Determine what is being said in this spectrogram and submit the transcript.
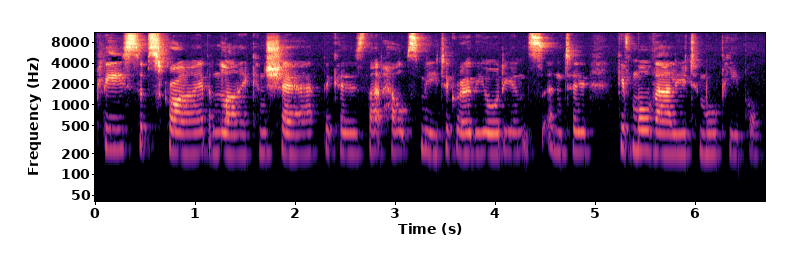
please subscribe and like and share because that helps me to grow the audience and to give more value to more people.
